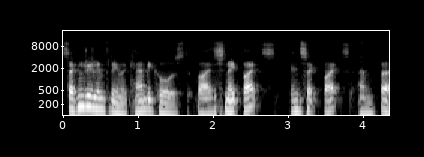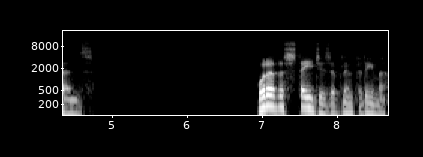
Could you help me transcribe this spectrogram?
Secondary lymphedema can be caused by snake bites, insect bites, and burns. What are the stages of lymphedema?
